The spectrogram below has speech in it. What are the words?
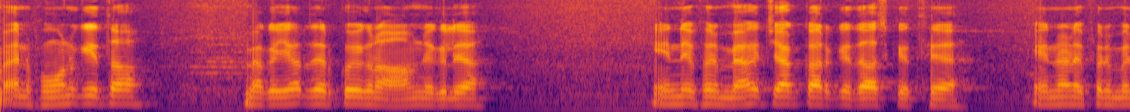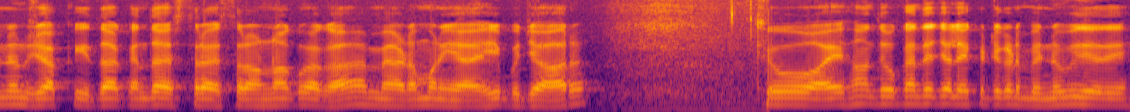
ਮੈਂ ਇਹਨੂੰ ਫੋਨ ਕੀਤਾ। ਮੈਂ ਕਿਹਾ ਯਾਰ ਤੇਰੇ ਕੋਲ ਇੱਕ ਨਾਮ ਨਿਕਲਿਆ। ਇਹਨੇ ਫਿਰ ਮੈਂ ਚੈੱਕ ਕਰਕੇ ਦੱਸ ਕਿੱਥੇ ਹੈ ਇਹਨਾਂ ਨੇ ਫਿਰ ਮੈਨੂੰ ਸ਼ੱਕ ਕੀਤਾ, ਕਹਿੰਦਾ ਇਸ ਤਰ੍ਹਾਂ ਇਸ ਤਰ੍ਹਾਂ ਉਹਨਾਂ ਕੋਲ ਹੈਗਾ, ਮੈਡਮ ਹੁਣੀ ਆਏ ਸੀ ਬਾਜ਼ਾਰ, ਤੇ ਉਹ ਆਏ ਹਾਂ ਤੇ ਉਹ ਕਹਿੰਦੇ ਚੱਲ ਇੱਕ ਟਿਕਟ ਮੈਨੂੰ ਵੀ ਦੇ ਦੇ।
